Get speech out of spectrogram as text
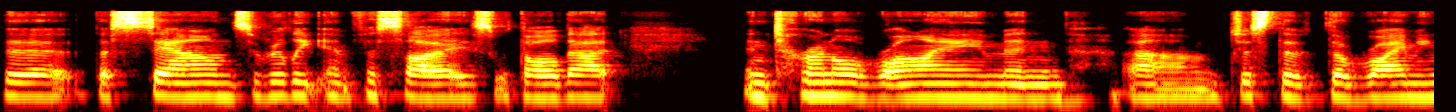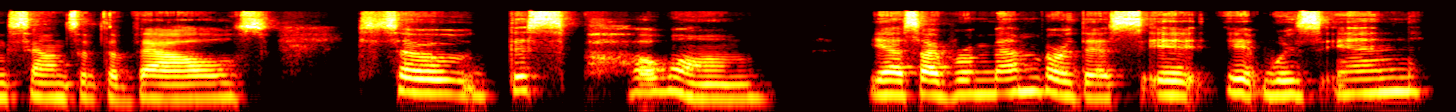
the the sounds really emphasized with all that internal rhyme and um, just the the rhyming sounds of the vowels. So this poem Yes, I remember this. It it was in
